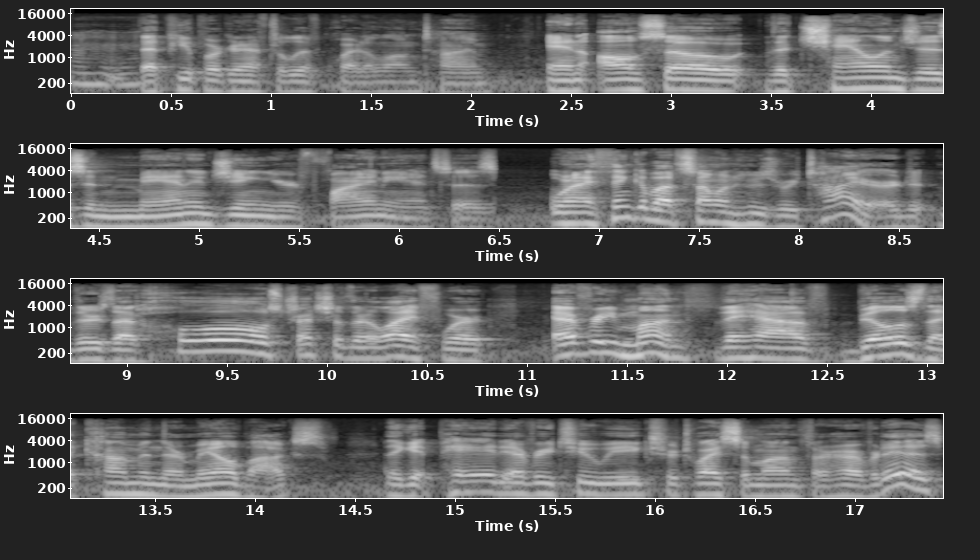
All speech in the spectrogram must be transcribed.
mm-hmm. that people are going to have to live quite a long time, and also the challenges in managing your finances. When I think about someone who's retired, there's that whole stretch of their life where every month they have bills that come in their mailbox. They get paid every two weeks or twice a month or however it is.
